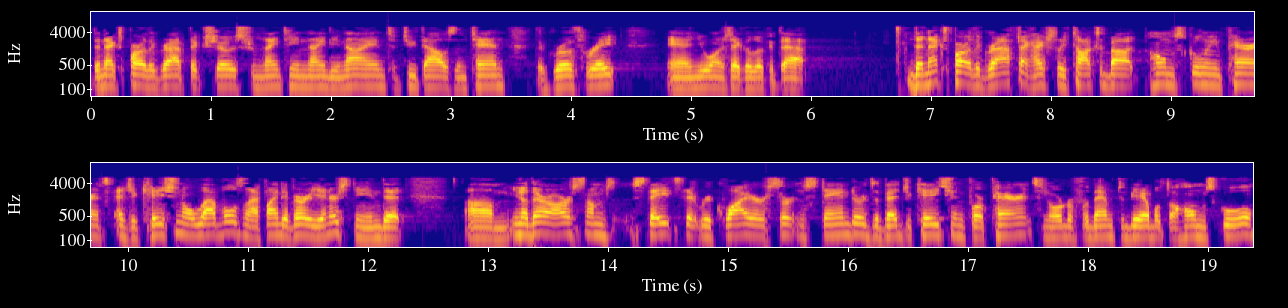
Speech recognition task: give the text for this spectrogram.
the next part of the graphic shows from 1999 to 2010 the growth rate, and you want to take a look at that. The next part of the graphic actually talks about homeschooling parents' educational levels, and I find it very interesting that um, you know, there are some states that require certain standards of education for parents in order for them to be able to homeschool.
